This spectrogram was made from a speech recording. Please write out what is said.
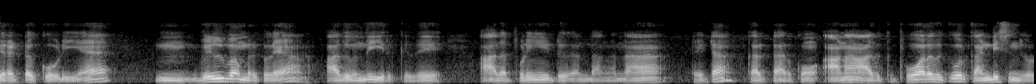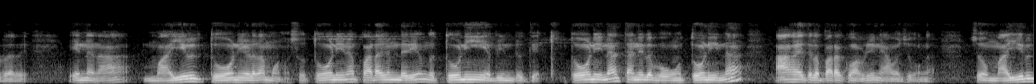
விரட்டக்கூடிய வில்வம் இருக்கு இல்லையா? அது வந்து இருக்குது. அதை பிடுங்கிட்டு வந்தாங்கன்னா ரைட்டா கரெக்டாக இருக்கும். ஆனால் அதுக்கு போகிறதுக்கு ஒரு கண்டிஷன் சொல்கிறாரு என்னன்னா மயில் தோணியில தான் போகணும். ஸோ தோணினா படகுன்னு தெரியும் தோணி அப்படின்னு இருக்கு. தோணினா தண்ணியில் போகும். தோணினா ஆகாயத்தில் பறக்கும் அப்படின்னு ஞாபகம் வச்சுக்கோங்க ஸோ மயில்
